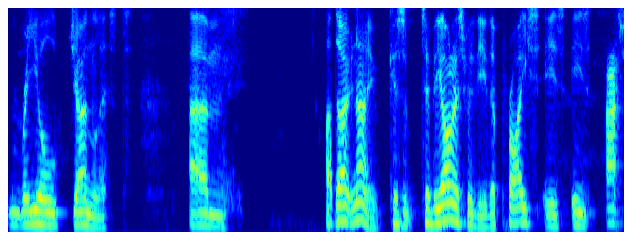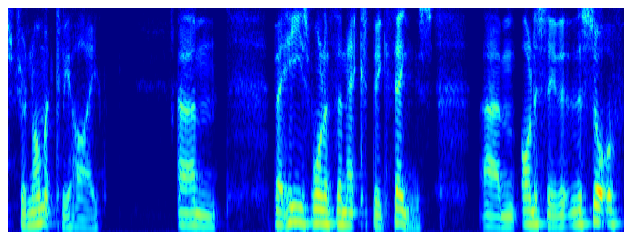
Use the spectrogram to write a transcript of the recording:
real journalists. Um i don't know because to be honest with you the price is is astronomically high. Um but he's one of the next big things. Um, honestly, the, the, sort of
